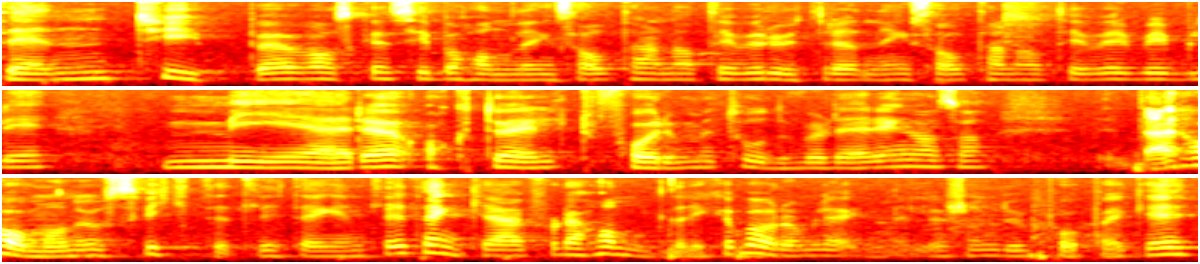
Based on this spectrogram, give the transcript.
den type hva skal jeg si, behandlingsalternativer, utredningsalternativer, vil bli mer aktuelt for metodevurdering. Altså, der har man jo sviktet litt, egentlig, tenker jeg. For det handler ikke bare om legemidler, som du påpeker.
